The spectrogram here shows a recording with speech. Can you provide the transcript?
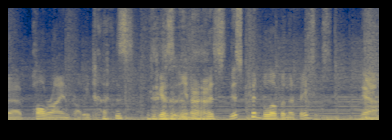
Uh, Paul Ryan probably does because you know this this could blow up in their faces. Yeah.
